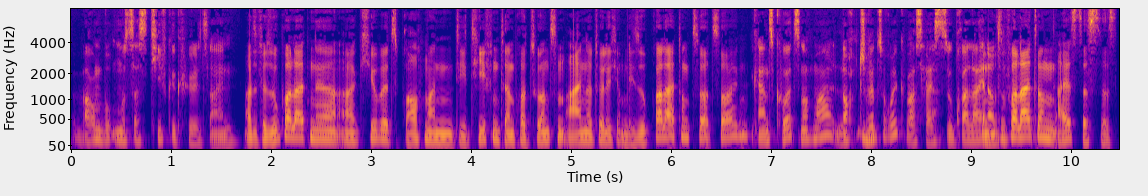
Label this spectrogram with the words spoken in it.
Warum muss das tiefgekühlt sein? Also für superleitende äh, Qubits braucht man die tiefen Temperaturen zum einen natürlich, um die Supraleitung zu erzeugen. Ganz kurz nochmal, noch einen Schritt mhm. zurück. Was heißt Supraleitung? Genau, Supraleitung heißt, dass das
